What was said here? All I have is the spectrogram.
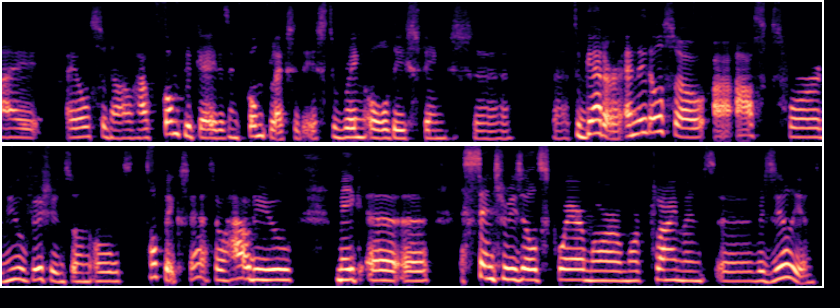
I I also know how complicated and complex it is to bring all these things uh, uh, together. And it also uh, asks for new visions on old topics. Eh? So how do you make a, a, a centuries old square more, more climate resilient?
